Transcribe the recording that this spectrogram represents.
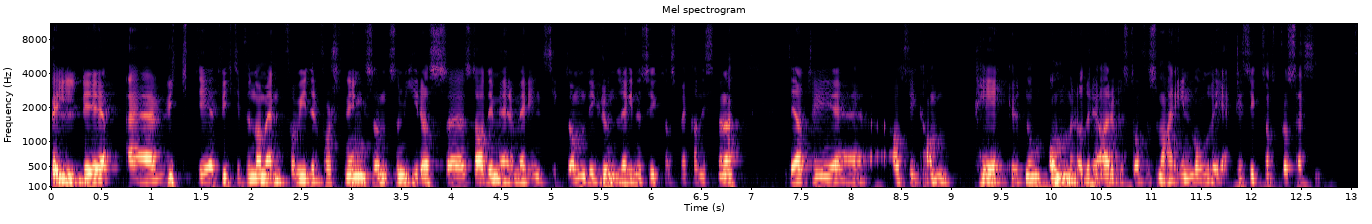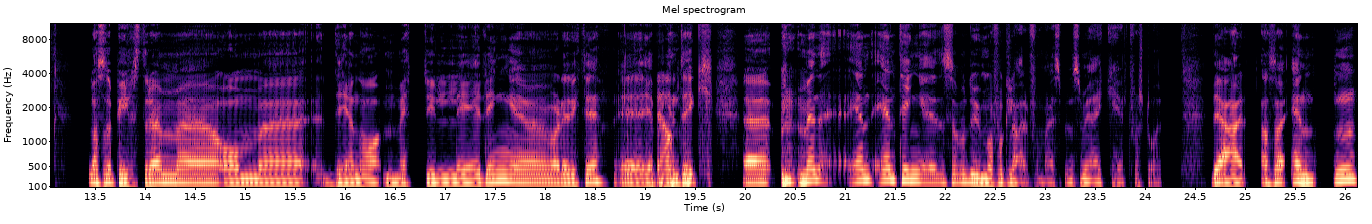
veldig eh, viktig, et viktig fundament for videre forskning som, som gir oss eh, stadig mer og mer innsikt om de grunnleggende sykdomsmekanismene. Det at vi, eh, at vi kan peke ut noen områder i arvestoffet som er involvert i sykdomsprosessen. Lasse Pilstrøm eh, om eh, DNA-metylering, var det riktig? Epigenetikk. Ja. Men en, en, ting som du må forklare for meg, Espen, som jeg ikke helt forstår. Det er altså enten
